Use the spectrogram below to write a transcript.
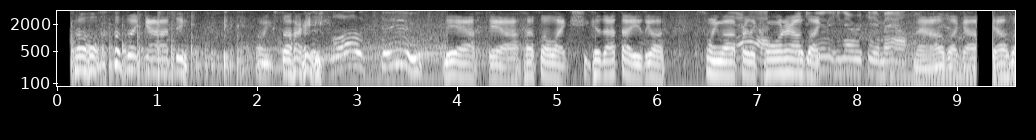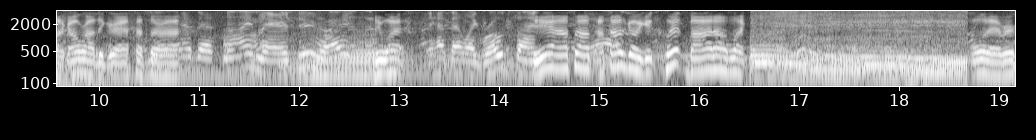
asshole. I was like, God, dude. So I'm like, sorry. Close too. Yeah, yeah. That's all like, because I thought he was going to swing off for the corner. I was he like, he never came out. no, I was like, oh. I was like, I'll ride the grass. That's all right. They had that sign there too, right? Do what? They had that like road sign. Yeah, that's what I, I thought I was going to get clipped by it. I was like, whatever.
